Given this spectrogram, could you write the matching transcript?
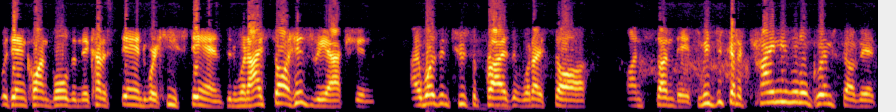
with Anquan Boldin. They kind of stand where he stands. And when I saw his reaction, I wasn't too surprised at what I saw on Sunday. So we just got a tiny little glimpse of it.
